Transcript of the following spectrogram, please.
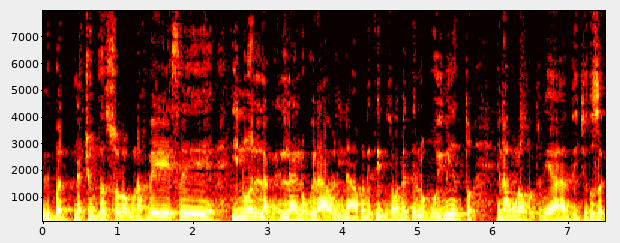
eh, bueno, le achuntan solo algunas veces y no en, la- en la- en los grados ni nada por el estilo, solamente en los movimientos en algunas oportunidades han dicho. Entonces,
